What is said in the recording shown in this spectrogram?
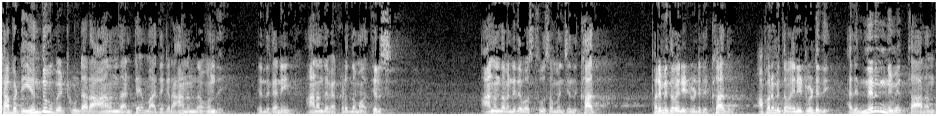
కాబట్టి ఎందుకు పెట్టుకుంటారు ఆనందం అంటే మా దగ్గర ఆనందం ఉంది. ఎందుకని? ఆనందం ఎక్కడుందో మాకు తెలుసు. ఆనందం అనేది వస్తువు సంబంధించింది కాదు. పరిమితమైనటువంటిది కాదు. అపరిమితమైనటువంటిది. అది నిర్నిమిత్త ఆనంద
